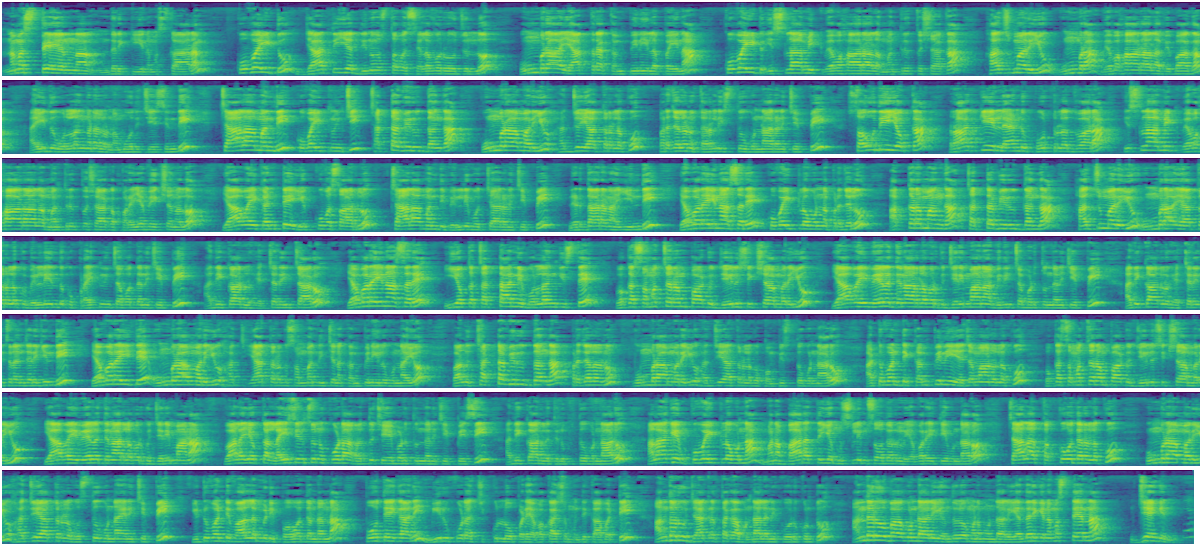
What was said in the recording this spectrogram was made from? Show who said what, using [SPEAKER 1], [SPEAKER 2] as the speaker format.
[SPEAKER 1] నమస్తే అన్న అందరికీ నమస్కారం. కువైటు జాతీయ దినోత్సవ సెలవు రోజుల్లో ఉమ్రా యాత్ర కంపెనీలపైన కువైట్ ఇస్లామిక్ వ్యవహారాల మంత్రిత్వ శాఖ హజ్ మరియు ఉమ్రా వ్యవహారాల విభాగం ఐదు ఉల్లంఘనలు నమోదు చేసింది. చాలా మంది కువైట్ నుంచి చట్టవిరుద్ధంగా ఉమ్రా మరియు హజ్ యాత్రలకు ప్రజలను తరలిస్తూ ఉన్నారని చెప్పి సౌదీ యొక్క రాకీ ల్యాండ్ పోర్టుల ద్వారా ఇస్లామిక్ వ్యవహారాల మంత్రిత్వ శాఖ పర్యవేక్షణలో యాభై కంటే ఎక్కువ సార్లు చాలా మంది వెళ్ళి వచ్చారని చెప్పి నిర్ధారణ అయ్యింది. ఎవరైనా సరే కువైట్లో ఉన్న ప్రజలు అక్రమంగా చట్టవిరుద్ధంగా హజ్ మరియు ఉమ్రా యాత్రలకు వెళ్ళేందుకు ప్రయత్నించవద్దని చెప్పి అధికారులు హెచ్చరించారు. ఎవరైనా సరే ఈ యొక్క చట్టాన్ని ఉల్లంఘిస్తే ఒక సంవత్సరం పాటు జైలు శిక్ష మరియు యాభై వేల దినార్ల వరకు జరిమానా విధించబడుతుందని చెప్పి అధికారులు హెచ్చరించడం జరిగింది. ఎవరైతే ఉమ్రా మరియు హజ్ యాత్రలకు సంబంధించిన కంపెనీలు ఉన్నాయో వాళ్ళు చట్టవిరుద్ధంగా ప్రజలను ఉమ్రా మరియు హజ్ యాత్రలకు పంపిస్తూ ఉన్నారు. అటువంటి కంపెనీ యజమానులకు ఒక సంవత్సరం పాటు జైలు శిక్ష మరియు యాభై వేల దినార్ల వరకు జరిమానా వాళ్ళ యొక్క లైసెన్సును కూడా రద్దు చేయబడుతుందని చెప్పేసి అధికారులు తెలుపుతూ ఉన్నారు. అలాగే కువైట్లో ఉన్న మన భారతీయ ముస్లిం సోదరులు ఎవరైతే ఉన్నారో చాలా తక్కువ ధరలకు ఉమ్రా మరియు హజ్ యాత్రలు వస్తూ ఉన్నాయని చెప్పి ఇటువంటి వాళ్ళమ్మిడి పోవద్దండన్నా. పోతే గాని మీరు కూడా చిక్కుల్లో పడే అవకాశం ఉంది కాబట్టి అందరూ జాగ్రత్తగా ఉండాలని కోరుకుంటూ అందరూ బాగుండాలి అందులో మనం ఉండాలి. అందరికీ నమస్తే అన్న. జై హింద్.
